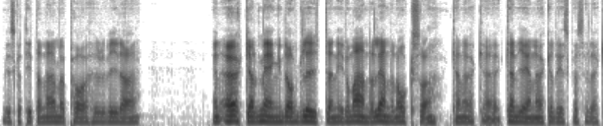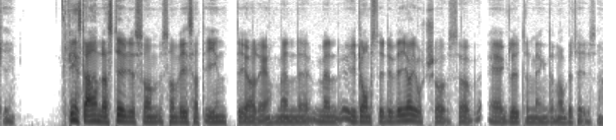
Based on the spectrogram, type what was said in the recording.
vi ska titta närmare på huruvida en ökad mängd av gluten i de andra länderna också kan, öka, kan ge en ökad risk för celiaki. Finns det andra studier som, som visar att det inte gör det, men, men i de studier vi har gjort så, så är glutenmängden av betydelse.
